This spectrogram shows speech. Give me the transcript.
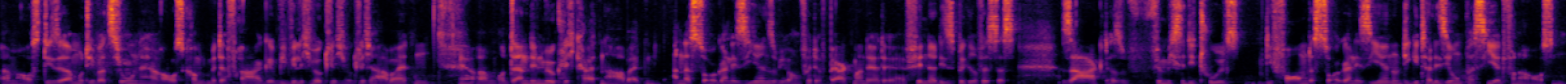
ähm, aus dieser Motivation herauskommt mit der Frage, wie will ich wirklich, wirklich arbeiten? Ja. Ähm, und dann den Möglichkeiten, Arbeiten anders zu organisieren, so wie auch Friedrich Bergmann, der, der Erfinder dieses Begriffes, das sagt. Also für mich sind die Tools die Form, das zu organisieren und Digitalisierung passiert von außen.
